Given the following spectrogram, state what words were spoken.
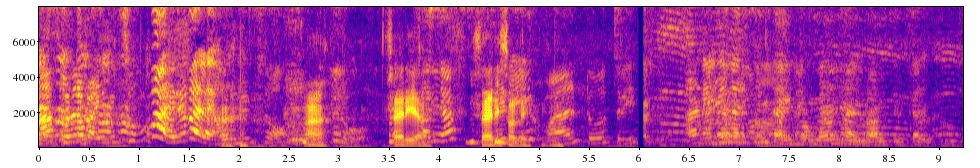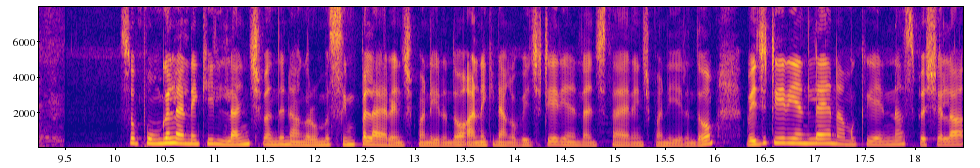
நான் சொல்ல பயந்து சும்மா இருங்களே ஒரு நிமிஷம். ஆ சரியா? சரி சொல்லு. ஒன் டூ த்ரீ அனைவருக்கும் தைப்பொங்கல் நல்வாழ்த்துக்கள். ஸோ பொங்கல் அன்னைக்கு லஞ்ச் வந்து நாங்கள் ரொம்ப சிம்பிளாக அரேஞ்ச் பண்ணியிருந்தோம். அன்றைக்கி நாங்கள் வெஜிடேரியன் லஞ்ச் தான் அரேஞ்ச் பண்ணியிருந்தோம். வெஜிடேரியனில் நமக்கு என்ன ஸ்பெஷலாக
